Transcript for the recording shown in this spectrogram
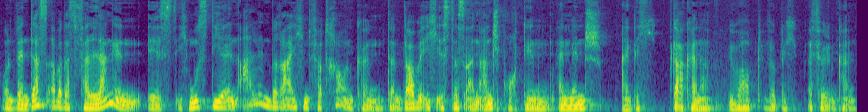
Und wenn das aber das Verlangen ist, ich muss dir in allen Bereichen vertrauen können, dann glaube ich, ist das ein Anspruch, den ein Mensch eigentlich gar keiner überhaupt wirklich erfüllen kann.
